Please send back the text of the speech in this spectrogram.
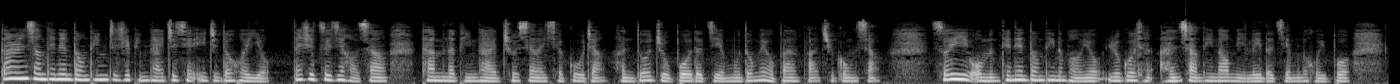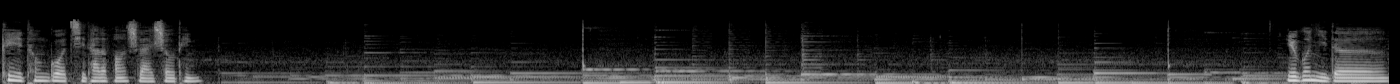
当然，像天天动听这些平台之前一直都会有，但是最近好像他们的平台出现了一些故障，很多主播的节目都没有办法去共享。所以，我们天天动听的朋友，如果想很想听到米粒的节目的回播，可以通过其他的方式来收听。如果你的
